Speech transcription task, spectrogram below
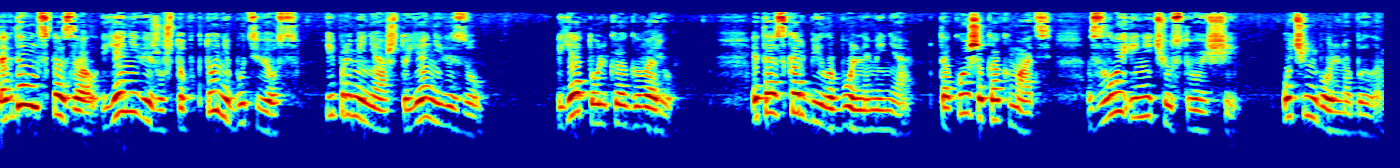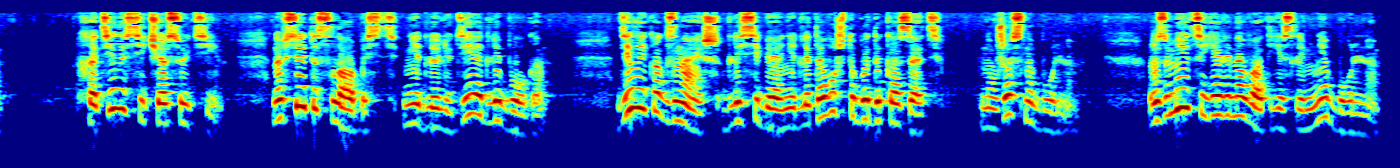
Тогда он сказал, я не вижу, чтоб кто-нибудь вез. И про меня, что я не везу. Я только говорю. Это оскорбило больно меня, такой же, как мать, злой и нечувствующий. Очень больно было. Хотелось сейчас уйти. Но все это слабость, не для людей, а для Бога. Делай, как знаешь, для себя, не для того, чтобы доказать. Но ужасно больно. Разумеется, я виноват, если мне больно.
